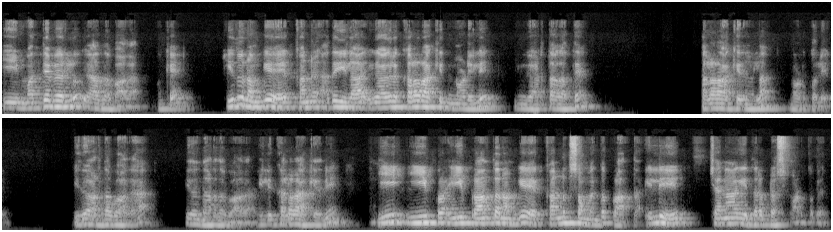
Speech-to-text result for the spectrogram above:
ಈ ಮಧ್ಯ ಬೆರಳು ಅರ್ಧ ಭಾಗ ಓಕೆ ಇದು ನಮ್ಗೆ ಕಣ್ಣು ಅದೇ ಇಲ್ಲ ಈಗಾಗಲೇ ಕಲರ್ ಹಾಕಿದ್ ನೋಡಿ ಇಲ್ಲಿ, ನಿಮ್ಗೆ ಅರ್ಥ ಆಗತ್ತೆ. ಕಲರ್ ಹಾಕಿದ್ನಲ್ಲ, ನೋಡ್ಕೊಳ್ಳಿ. ಇದು ಅರ್ಧ ಭಾಗ, ಇದೊಂದು ಅರ್ಧ ಭಾಗ, ಇಲ್ಲಿ ಕಲರ್ ಹಾಕಿದೀನಿ ಈ ಈ ಈ ಪ್ರಾಂತ ನಮ್ಗೆ ಕಣ್ಣಿಗೆ ಸಂಬಂಧ ಪ್ರಾಂತ. ಇಲ್ಲಿ ಚೆನ್ನಾಗಿ ಈ ತರ ಪ್ರೆಸ್ ಮಾಡ್ಕೋಬೇಕು.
